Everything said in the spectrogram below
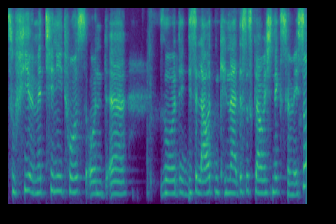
zu viel mit Tinnitus und äh, so die, diese lauten Kinder, das ist, glaube ich, nichts für mich. So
